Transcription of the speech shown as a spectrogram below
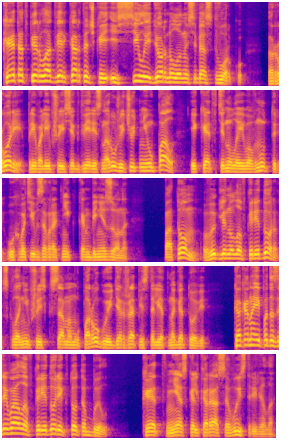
Кэт отперла дверь карточкой и с силой дернула на себя створку. Рори, привалившийся к двери снаружи, чуть не упал, и Кэт втянула его внутрь, ухватив за воротник комбинезона. Потом выглянула в коридор, склонившись к самому порогу и держа пистолет наготове. Как она и подозревала, в коридоре кто-то был. Кэт несколько раз выстрелила.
